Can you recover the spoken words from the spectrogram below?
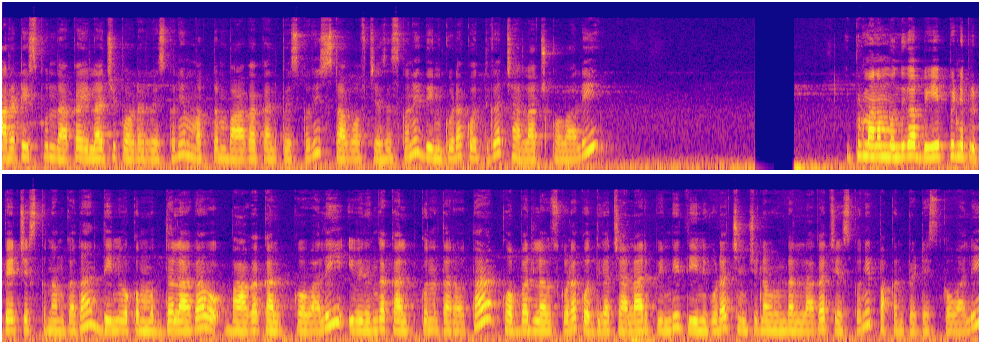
అర టీ స్పూన్ దాకా ఇలాచీ పౌడర్ వేసుకొని మొత్తం బాగా కలిపేసుకొని స్టవ్ ఆఫ్ చేసేసుకొని దీన్ని కూడా కొద్దిగా చల్లార్చుకోవాలి. ఇప్పుడు మనం ముందుగా బియ్యం పిండి ప్రిపేర్ చేసుకున్నాం కదా దీన్ని ఒక ముద్దలాగా బాగా కలుపుకోవాలి. ఈ విధంగా కలుపుకున్న తర్వాత కొబ్బరి లవ్స్ కూడా కొద్దిగా చల్లారిపిండి దీన్ని కూడా చిన్న చిన్న ఉండల్లాగా చేసుకొని పక్కన పెట్టేసుకోవాలి.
